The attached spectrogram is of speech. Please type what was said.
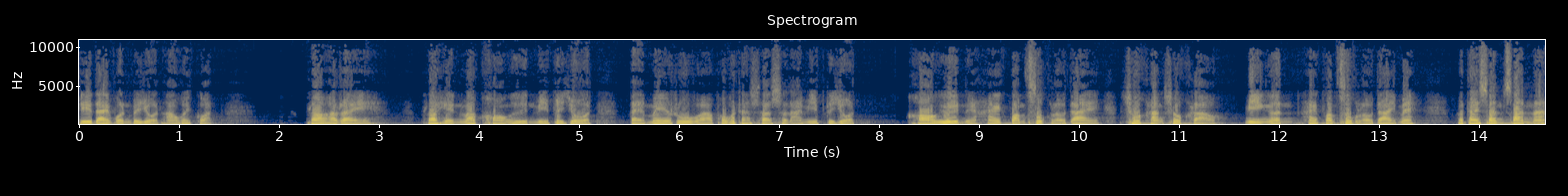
ที่ได้ผลประโยชน์เอาไว้ก่อน เพราะอะไร เพราะเห็นว่าของอื่นมีประโยชน์ แต่ไม่รู้ว่าพระพุทธศาสนามีประโยชน์ ของอื่นเนี่ยให้ความสุขเราได้ชั่วครั้งชั่วคราว มีเงินให้ความสุขเราได้ไหมก็ได้สั้น ๆ นะ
